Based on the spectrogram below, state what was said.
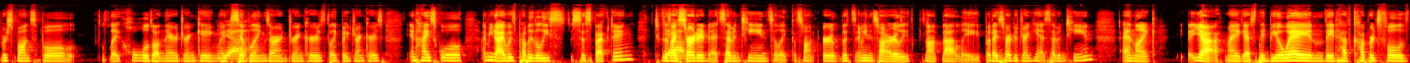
responsible like hold on their drinking. My Yeah. siblings aren't drinkers, like big drinkers. In high school, I mean, I was probably the least suspecting because I started at 17, so like that's not early. That's I mean, it's not early. It's not that late, but I started drinking at 17 and like yeah, I guess they'd be away and they'd have cupboards full of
